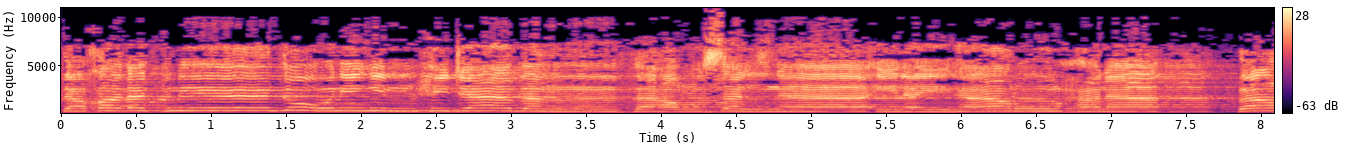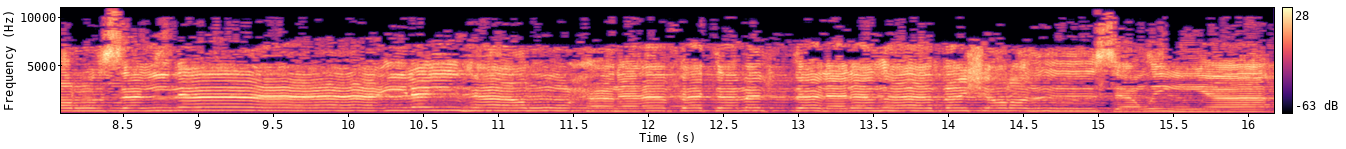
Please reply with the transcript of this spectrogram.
فاتخذت من دونهم حجابا فأرسلنا إليها روحنا فأرسلنا إليها روحنا فتمثل لها بشرا سويا.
